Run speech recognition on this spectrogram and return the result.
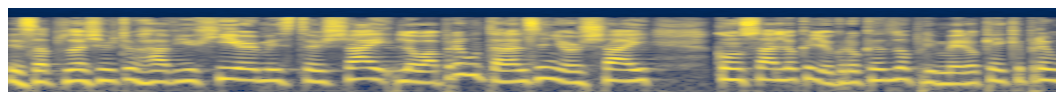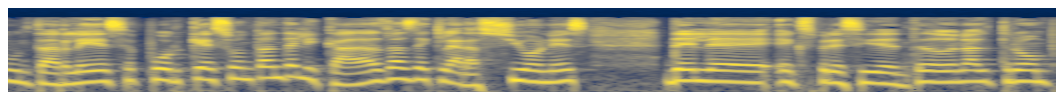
It's a pleasure to have you here, Mr. Shea. Lo va a preguntar al señor Shea, Gonzalo, que yo creo que es lo primero que hay que preguntarle es por qué son tan delicadas las declaraciones del eh, expresidente Donald Trump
